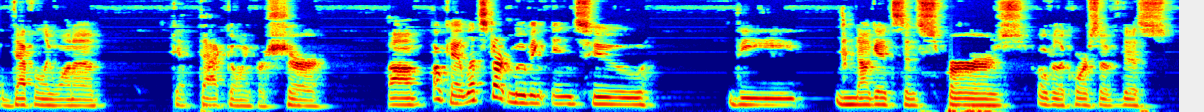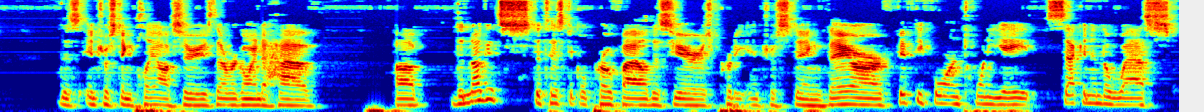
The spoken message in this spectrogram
I definitely want to get that going for sure. Um, okay, let's start moving into the Nuggets and Spurs over the course of this this interesting playoff series that we're going to have. Uh, the Nuggets' statistical profile this year is pretty interesting. They are 54 and 28, second in the West,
